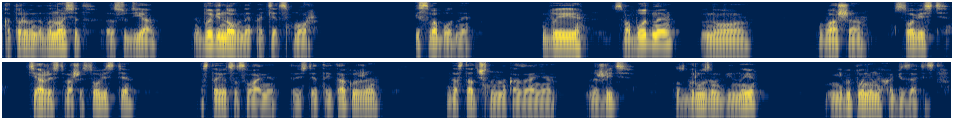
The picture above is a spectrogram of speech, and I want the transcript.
который выносит э, судья. Вы виновны, отец Мор и свободны. Вы свободны, но ваша совесть, тяжесть вашей совести остается с вами. То есть это и так уже достаточно наказания. Жить с грузом вины невыполненных обязательств.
